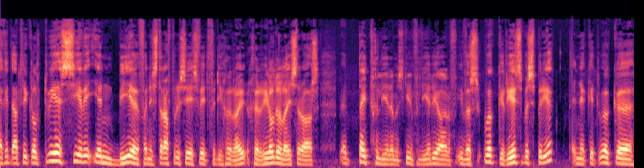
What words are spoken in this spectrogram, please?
Ek het artikel 271B van die strafproseswet vir die gereelde luisteraars 'n tyd gelede, miskien verlede jaar of iewers ook reeds bespreek en ek het ook 'n uh, eh,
